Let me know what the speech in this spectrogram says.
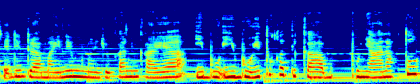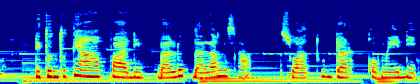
Jadi drama ini menunjukkan kayak ibu-ibu itu ketika punya anak tuh dituntutnya apa? Dibalut dalam suatu dark comedy.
